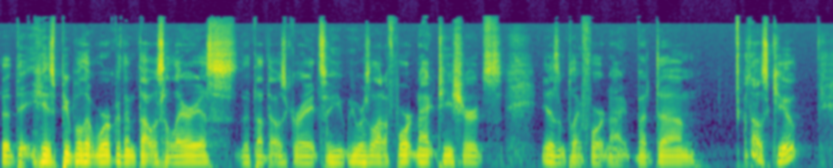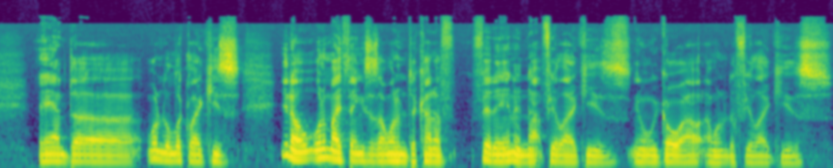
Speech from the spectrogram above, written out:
that the, his people that work with him thought was hilarious. They thought that was great. So he, he wears a lot of Fortnite T-shirts. He doesn't play Fortnite, but um, I thought it was cute. And uh, I want him to look like he's, you know, one of my things is I want him to kind of fit in and not feel like he's, you know, we go out, I want him to feel like he's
